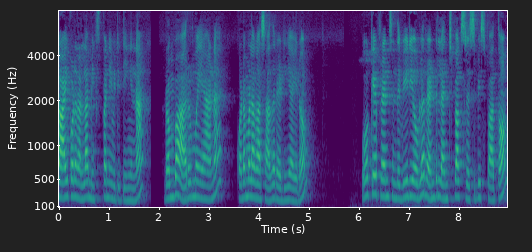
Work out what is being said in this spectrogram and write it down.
காய் கூட நல்லா மிக்ஸ் பண்ணி விட்டுட்டிங்கன்னா ரொம்ப அருமையான குடமிளகா சாதம் ரெடி ஆகிடும் ஓகே ஃப்ரெண்ட்ஸ் இந்த வீடியோவில் ரெண்டு லஞ்ச் பாக்ஸ் ரெசிபிஸ் பார்த்தோம்.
